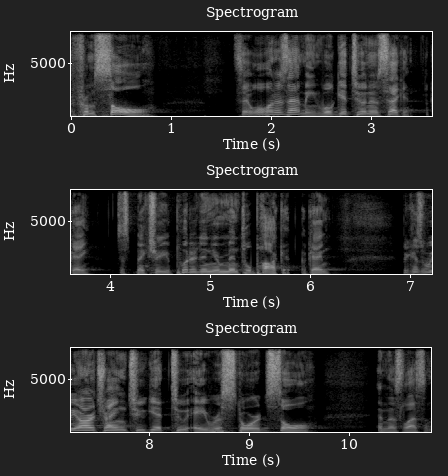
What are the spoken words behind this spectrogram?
from soul. Say, well, what does that mean? We'll get to it in a second, okay? Just make sure you put it in your mental pocket, okay? Because we are trying to get to a restored soul in this lesson.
